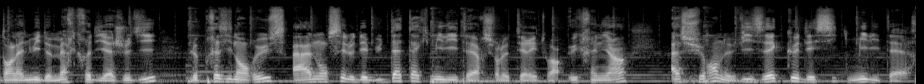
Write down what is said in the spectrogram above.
Dans la nuit de mercredi à jeudi, le président russe a annoncé le début d'attaques militaires sur le territoire ukrainien, assurant ne viser que des sites militaires.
